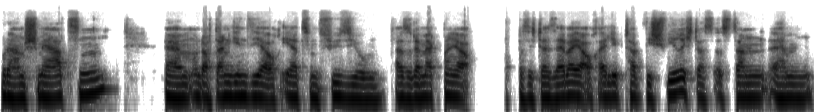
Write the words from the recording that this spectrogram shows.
oder haben Schmerzen. Ähm, und auch dann gehen sie ja auch eher zum Physio. Also da merkt man ja, dass ich da selber ja auch erlebt habe, wie schwierig das ist, dann ähm,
